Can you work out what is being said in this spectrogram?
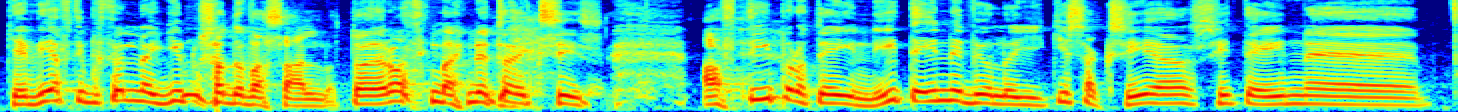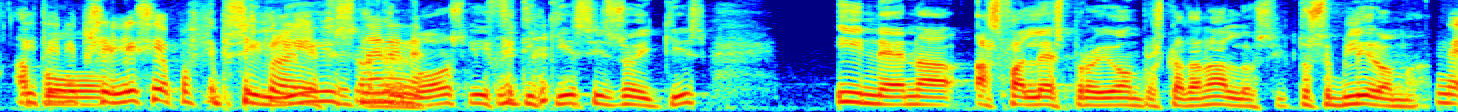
Και δει αυτοί που θέλουν να γίνουν σαν τον Βασάλο. Το ερώτημα είναι το εξής. Αυτή η πρωτενη, είτε είναι βιολογικής αξίας, είτε είναι. Είτε είναι υψηλής ή από φυτικής υψηλής, προέλευσης. Ναι, ναι, ναι. ακριβώς, ή φυτικής ή ζωικής. Είναι ένα ασφαλές προϊόν προς κατανάλωση. Το συμπλήρωμα. Ναι,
